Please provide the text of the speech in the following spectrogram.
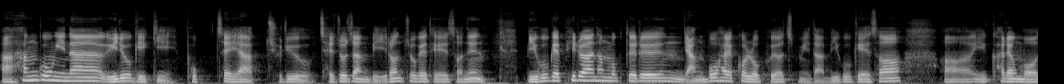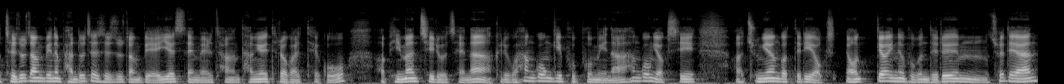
아, 항공이나 의료기기, 복제약, 주류, 제조 장비 이런 쪽에 대해서는 미국에 필요한 항목들은 양보할 걸로 보여집니다. 미국에서 어, 이 가령 뭐 제조 장비는 반도체 제조 장비 ASML 당, 당연히 들어갈 테고 어, 비만 치료제나 그리고 항공기 부품이나 항공 역시 어, 중요한 것들 것들이 엮여 있는 부분들은 최대한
